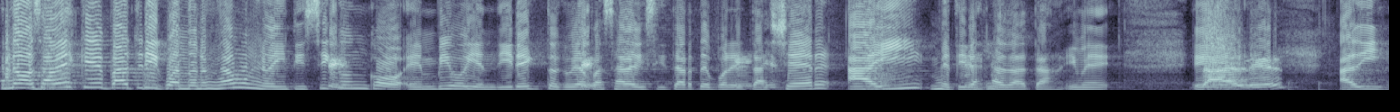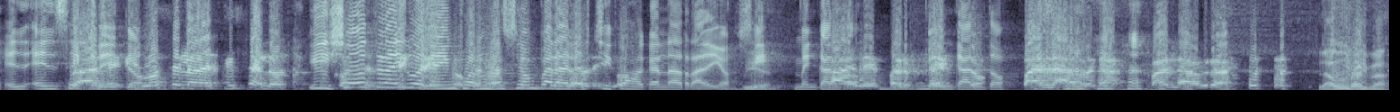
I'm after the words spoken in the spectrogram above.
No, ¿sabes qué, Patri? Cuando nos veamos el 25 en vivo y en directo, que voy a pasar a visitarte por el Sí. taller, ahí me tirás la data. Y me. Eh, Dale. Ahí, en, en Dale, secreto. y vos se lo decís a los Y chicos yo traigo la información para los chicos acá en la radio. Bien. Sí, me encantó. Perfecto. Me encantó. Palabra, palabra. La última.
